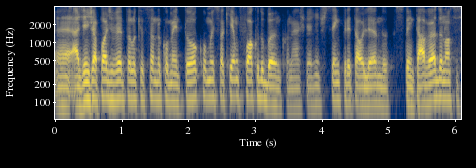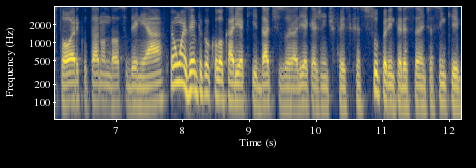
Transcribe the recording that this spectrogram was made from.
É, a gente já pode ver pelo que o Sandro comentou como isso aqui é um foco do banco, né? Acho que a gente sempre está olhando sustentável, é do nosso histórico, está no nosso DNA. Então, um exemplo que eu colocaria aqui da tesouraria que a gente fez, que é super interessante, assim, que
